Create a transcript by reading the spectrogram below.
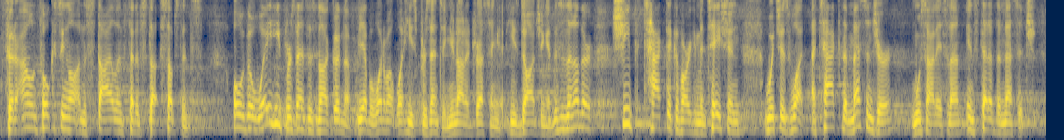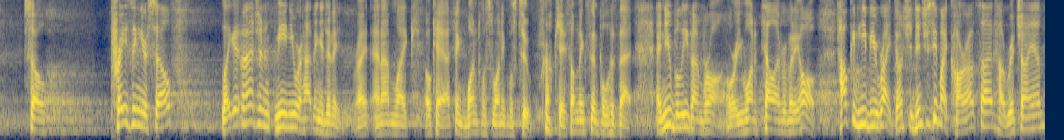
Fir'aun focusing on style instead of stu- substance. Oh, the way he presents is not good enough. Yeah, but what about what he's presenting? You're not addressing it. He's dodging it. This is another cheap tactic of argumentation, which is what? Attack the messenger, Musa instead of the message. So, praising yourself Like imagine me and you are having a debate, right? And I'm like, okay, I think one plus one equals two. Okay, something simple as that. And you believe I'm wrong, or you want to tell everybody, oh, how can he be right? Don't you? Didn't you see my car outside? How rich I am?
